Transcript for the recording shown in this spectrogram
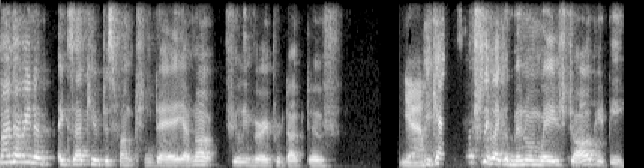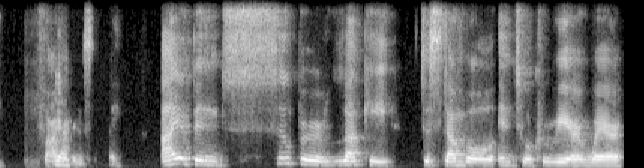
I'm having an executive dysfunction day. I'm not feeling very productive. Yeah. You can't, especially like a minimum wage job, you'd be fired yeah. instantly. I have been super lucky to stumble into a career where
